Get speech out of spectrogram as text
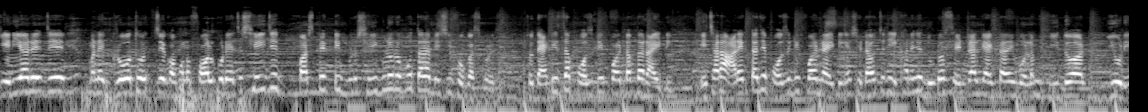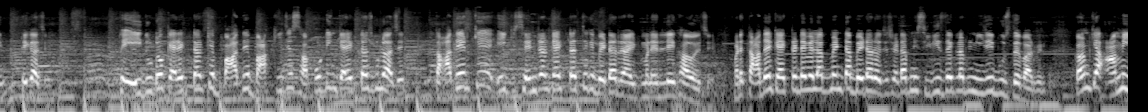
কেরিয়ারে যে মানে গ্রোথ হচ্ছে, কখনো ফল করে যাচ্ছে, সেই যে পার্সপেক্টিভগুলো সেইগুলোর ওপর তারা বেশি ফোকাস করেছে। তো that is the positive point of the writing এছাড়া আরেকটা যে পজিটিভ পয়েন্ট রাইটিংয়ে সেটা হচ্ছে যে এখানে যে দুটো সেন্ট্রাল ক্যারেক্টার আমি বললাম হিদো আর ইউরিন, ঠিক আছে? তো এই দুটো ক্যারেক্টারকে বাদে বাকি যে সাপোর্টিং ক্যারেক্টারসগুলো আছে, তাদেরকে এই সেন্ট্রাল ক্যারেক্টার থেকে বেটার রাইট মানে লেখা হয়েছে। মানে তাদের ক্যারেক্টার ডেভেলপমেন্টটা বেটার হয়েছে, সেটা আপনি সিরিজ দেখলে আপনি নিজেই বুঝতে পারবেন। কারণ কি আমি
